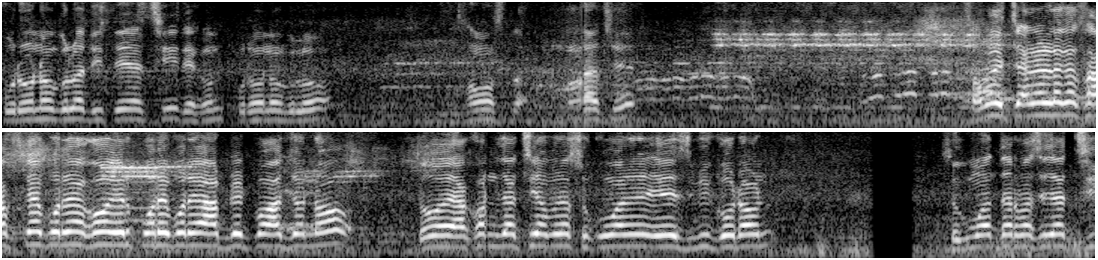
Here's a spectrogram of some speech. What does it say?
পুরোনোগুলো দিতে যাচ্ছি। দেখুন, পুরোনোগুলো সমস্ত আছে। সবাই চ্যানেলটাকে সাবস্ক্রাইব করে রাখো। এর পরে পরে আপডেট পাওয়ার জন্য। তো এখন যাচ্ছি আমরা সুকুমারের এসবি গোডাউন সুকুমার দার পাশে যাচ্ছি।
